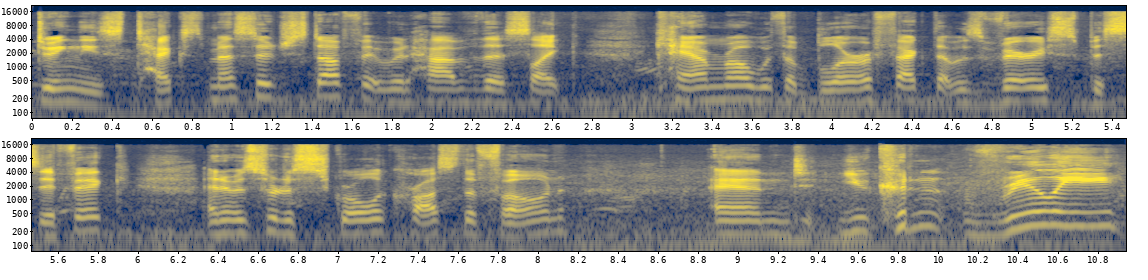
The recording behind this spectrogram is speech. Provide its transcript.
doing these text message stuff. It would have this like camera with a blur effect that was very specific, and it would sort of scroll across the phone, and you couldn't really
